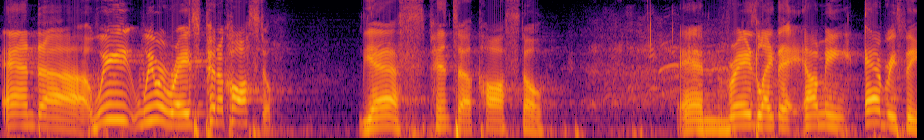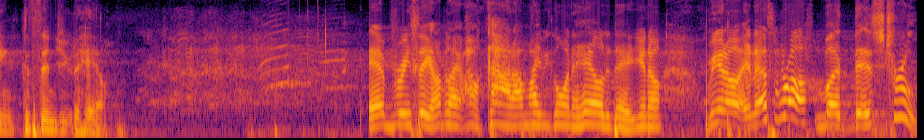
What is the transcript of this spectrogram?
And uh, we, we were raised Pentecostal. Yes, Pentecostal and raised like that. I mean, everything could send you to hell. Everything. I'm like, oh God, I might be going to hell today, you know. You know, and that's rough, but it's true.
